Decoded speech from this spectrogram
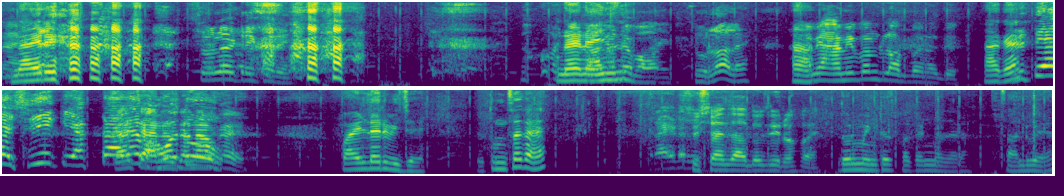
नाही रे. सोलर ट्रेकर है नाही नाही. सोलो आलाय. हा. आम्ही आम्ही पण ब्लॉग बनवते हा काय? काय चॅनलचं नाव काय? वाईल्डर विजय तुमचं काय? सुशांत जाधव झिरो फाय दोन मिनिटं पकड ना जरा. चालू आहे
